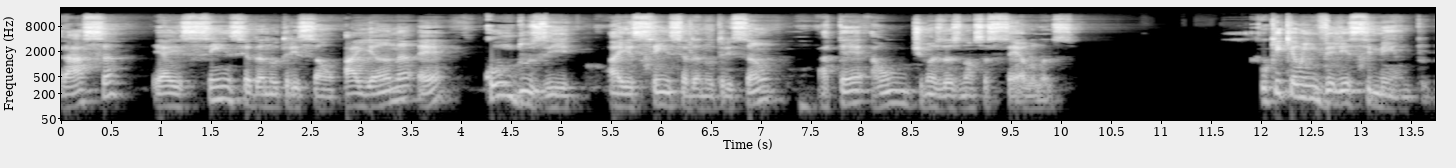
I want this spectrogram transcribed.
Rasa é a essência da nutrição. A yana é conduzir a essência da nutrição até a últimas das nossas células. O que, que é o envelhecimento?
